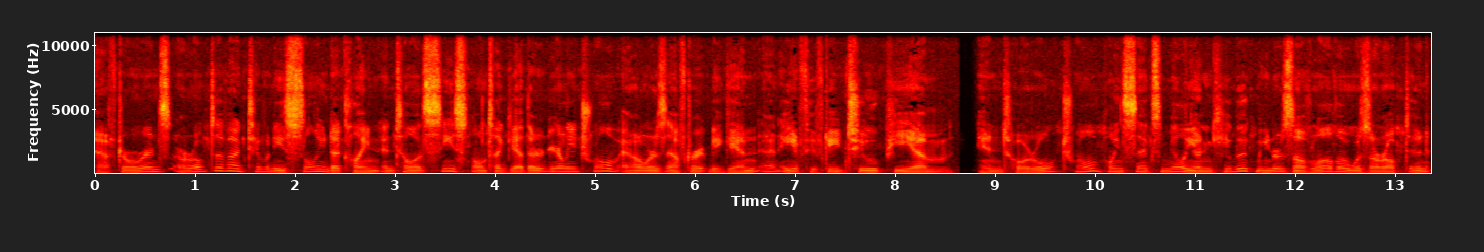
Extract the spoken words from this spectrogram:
Afterwards, eruptive activity slowly declined until it ceased altogether nearly 12 hours after it began at 8:52 p.m. In total, 12.6 million cubic meters of lava was erupted,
